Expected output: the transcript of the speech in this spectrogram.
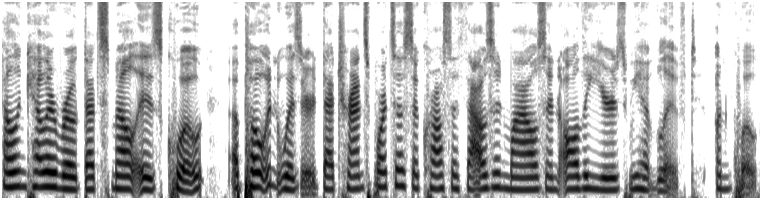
Helen Keller wrote that smell is, quote, a potent wizard that transports us across a thousand miles in all the years we have lived, unquote.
